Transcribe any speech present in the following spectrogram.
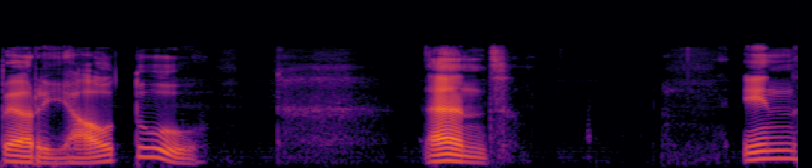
periautu. And in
